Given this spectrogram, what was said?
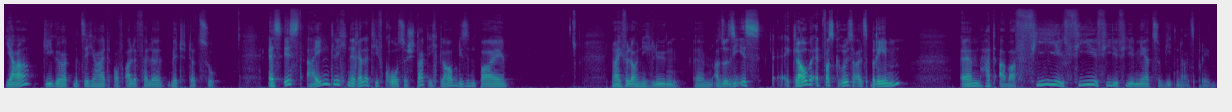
ja, die gehört mit Sicherheit auf alle Fälle mit dazu. Es ist eigentlich eine relativ große Stadt. Ich glaube, die sind bei, na, ich will auch nicht lügen. Ähm, also sie ist, ich glaube, etwas größer als Bremen, ähm, hat aber viel, viel, viel, viel mehr zu bieten als Bremen.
